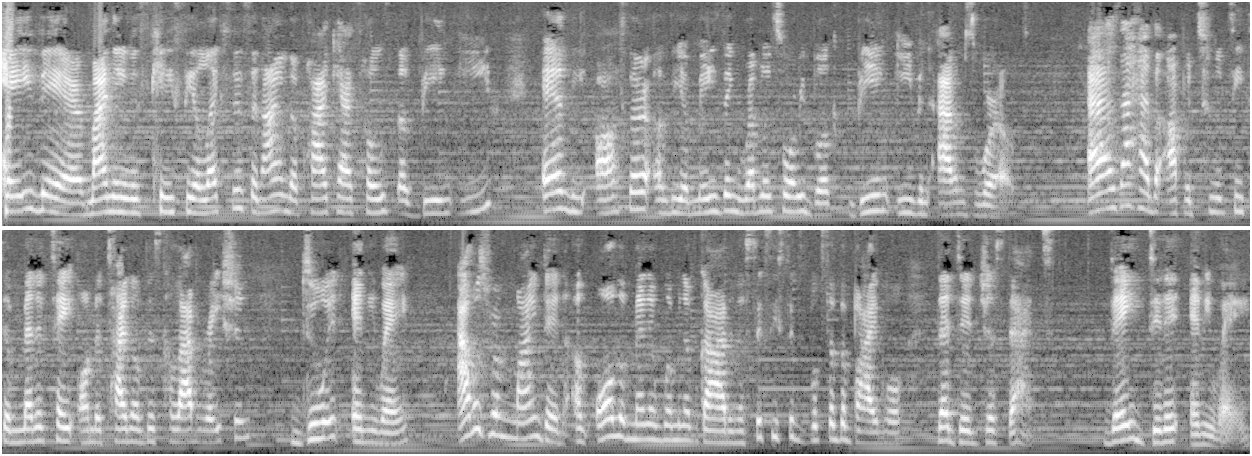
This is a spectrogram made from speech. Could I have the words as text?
Hey there, my name is Casey Alexis, and I am the podcast host of Being Eve and the author of the amazing revelatory book, Being Eve in Adam's World. As I had the opportunity to meditate on the title of this collaboration, Do It Anyway, I was reminded of all the men and women of God in the 66 books of the Bible that did just that. They did it anyway.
